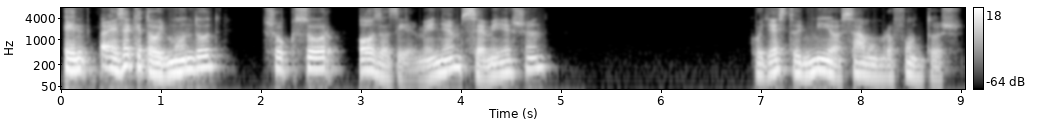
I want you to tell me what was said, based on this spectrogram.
Én ezeket, ahogy mondod, sokszor az az élményem személyesen, hogy ezt, hogy mi a számomra fontos,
